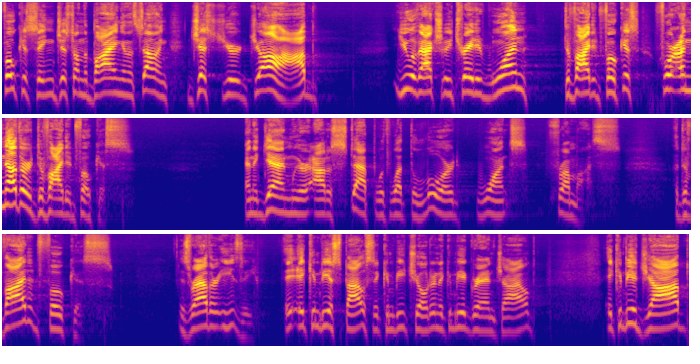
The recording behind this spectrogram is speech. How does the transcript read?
focusing just on the buying and the selling, just your job, you have actually traded one divided focus for another divided focus. And again, we are out of step with what the Lord wants from us. A divided focus is rather easy. It, can be a spouse, it can be children, it can be a grandchild, it can be a job.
